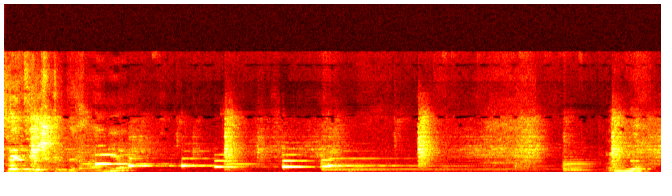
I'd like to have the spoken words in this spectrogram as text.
Задержка дыхания. Вдох.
